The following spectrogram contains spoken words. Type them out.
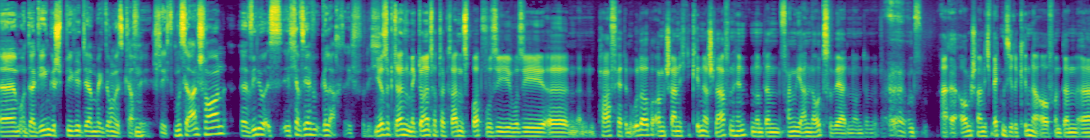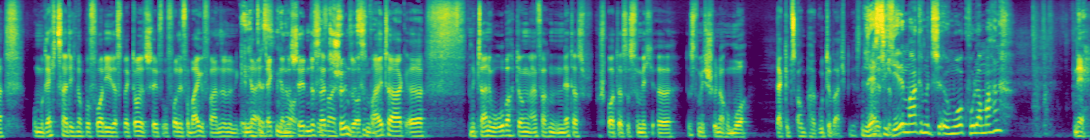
Ähm, und dagegen gespiegelt der McDonalds-Kaffee. Hm. Schlicht. Muss ja anschauen. Äh, Video ist, ich habe sehr gelacht. Ich, ich ja, so klein. McDonalds hat da gerade einen Spot, wo sie, wo sie äh, ein Paar fährt in Urlaub, augenscheinlich die Kinder schlafen hinten und dann fangen die an laut zu werden und, dann, äh, und äh, augenscheinlich wecken sie ihre Kinder auf und dann äh, um rechtzeitig noch bevor die das McDonalds-Schild, bevor sie vorbeigefahren sind und die Kinder entdecken genau, dann das genau. Schild. Und das ist halt weiß, schön so aus super. dem Alltag. Äh, eine kleine Beobachtung, einfach ein netter Sport. Das ist für mich, äh, das ist für mich schöner Humor da gibt es auch ein paar gute Beispiele. Lässt sich jede Marke mit Humor cooler machen? Nee.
